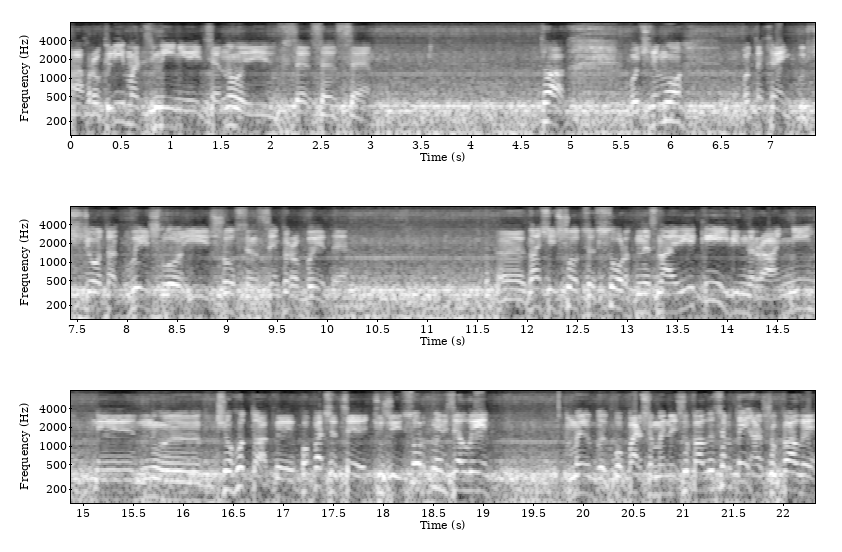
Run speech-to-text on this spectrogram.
агроклімат змінюється, ну і все, все, все. Так, почнемо потихеньку, що так вийшло і що з цим робити. Е, Значить, що це? Сорт не знаю який, він ранній. Е, ну, е, чого так? По-перше, це чужий сорт ми взяли. Ми, по-перше, ми не шукали сорти, а шукали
